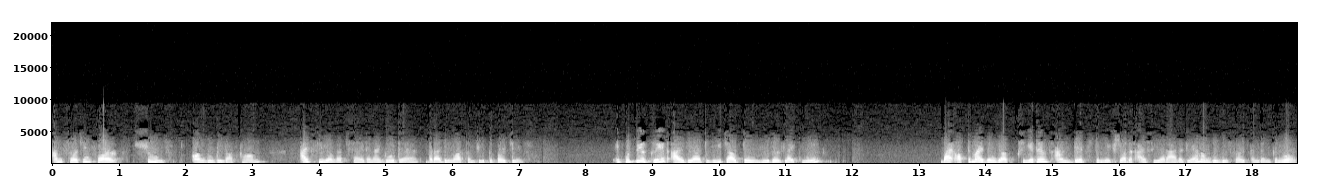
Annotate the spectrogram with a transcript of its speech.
I'm searching for shoes on google.com. I see your website and I go there, but I do not complete the purchase. It would be a great idea to reach out to users like me by optimizing your creatives and bids to make sure that I see your ad again on Google search and then convert.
